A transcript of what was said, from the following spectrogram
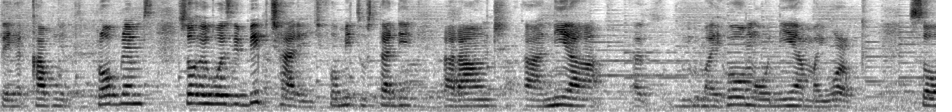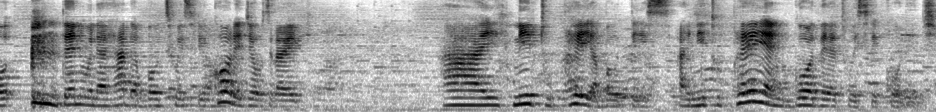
they come with problems. So it was a big challenge for me to study around uh, near uh, my home or near my work. So then when i heard about wesley college i was like i need to pray about this. I need to pray and go there to wesley college.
